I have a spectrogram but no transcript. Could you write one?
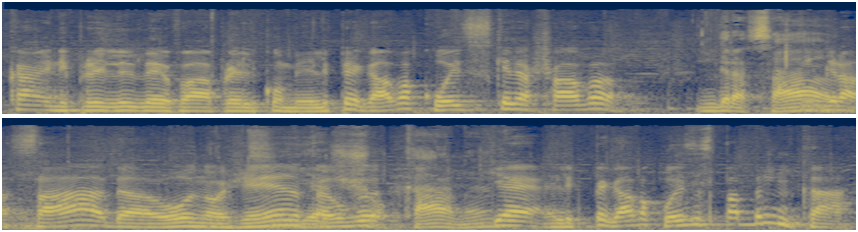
carne para ele levar para ele comer, ele pegava coisas que ele achava Engraçado. engraçada ou nojenta. Ia ou- chocar, né? Que é, ele pegava coisas para brincar.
